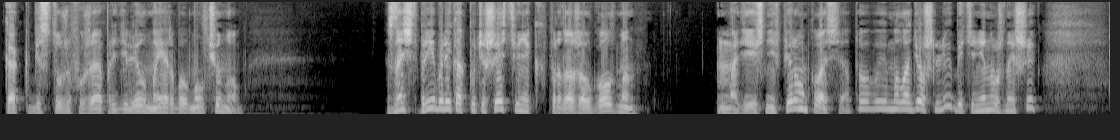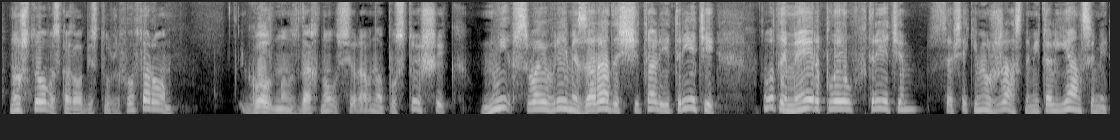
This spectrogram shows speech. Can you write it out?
Как Бестужев уже определил, Мейер был молчуном. «Значит, прибыли как путешественник», — продолжал Голдман. «Надеюсь, не в первом классе, а то вы, молодежь, любите ненужный шик». «Ну что вы», — сказал Бестужев, — «во втором». Голдман вздохнул, все равно пустой шик. Мы в свое время за радость считали и третий, вот и Мейер плыл в третьем, со всякими ужасными итальянцами,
